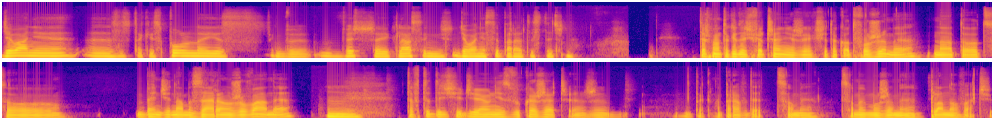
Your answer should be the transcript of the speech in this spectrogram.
działanie y, takie wspólne jest jakby wyższej klasy niż działanie separatystyczne. Też mam takie doświadczenie, że jak się tak otworzymy na to, co będzie nam zaaranżowane, hmm. to wtedy się dzieją niezwykłe rzeczy, że tak naprawdę co my, co my możemy planować.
